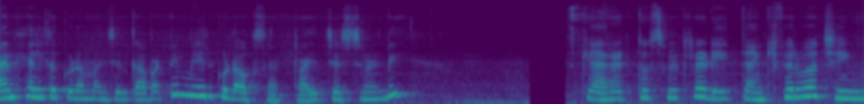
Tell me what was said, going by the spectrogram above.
అండ్ హెల్త్ కూడా మంచిది కాబట్టి మీరు కూడా ఒకసారి ట్రై చేసి చూడండి. క్యారెట్తో sweet ready. Thank you for watching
